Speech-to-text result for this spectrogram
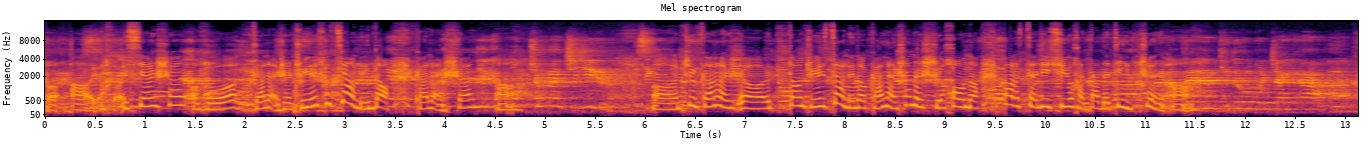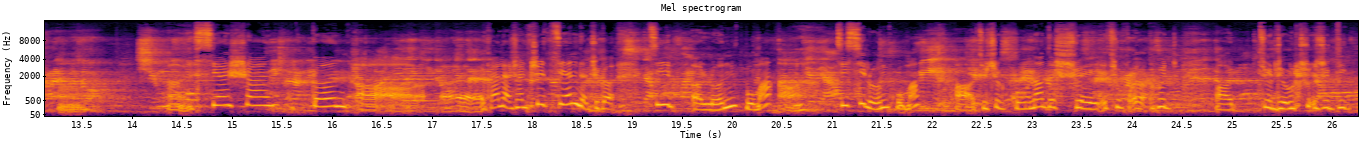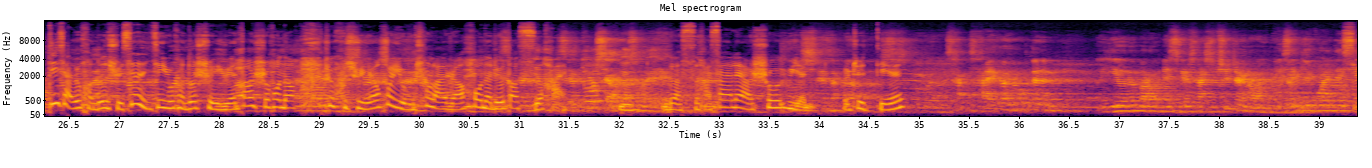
呃啊西安山和橄榄山直接说降临到橄榄山啊呃这橄榄呃当直接降临到橄榄山的时候呢巴勒斯坦地区有很大的地震啊呃，仙山跟呃呃橄榄山之间的这个基呃轮毂吗？啊，基西轮毂吗？啊，就这个毂呢的水就会会呃就流出，就地地下有很多的水，现在已经有很多水源，到时候呢，这水源会涌出来，然后呢流到死海，嗯，流到死海。撒加利亚书预言有这点。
